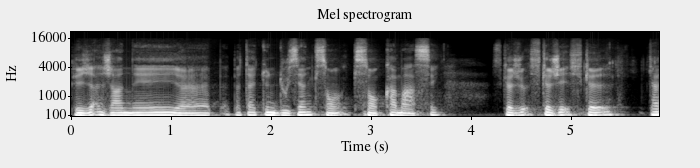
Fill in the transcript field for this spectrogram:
Puis j'en- ai euh, peut-être une douzaine qui sont, qui sont commencées. Ce que je, ce que j'ai, ce que, quand,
